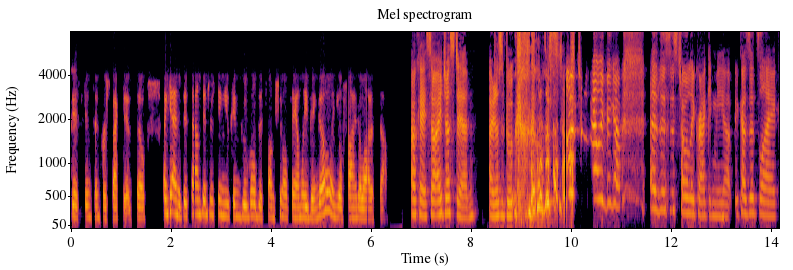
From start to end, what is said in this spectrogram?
distance and perspective. So, again, if this sounds interesting, you can Google dysfunctional family bingo and you'll find a lot of stuff. Okay, so I just did. I just boot Googled family bingo, and this is totally cracking me up because it's like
